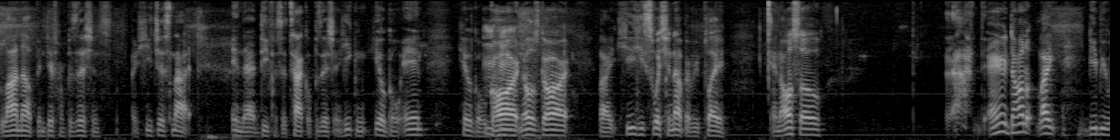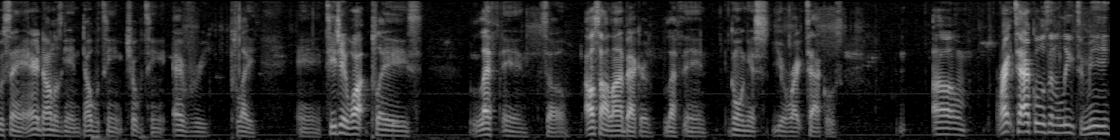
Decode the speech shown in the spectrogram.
line up in different positions. Like he's just not in that defensive tackle position. He can he'll go in, he'll go Mhm. guard, nose guard, Like he he's switching up every play, and also ah, Aaron Donald, like BB was saying, Aaron Donald's getting double team, triple team every play, and T.J. Watt plays left end, so outside linebacker, left end, going against your right tackles. Um, right tackles in the league to me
